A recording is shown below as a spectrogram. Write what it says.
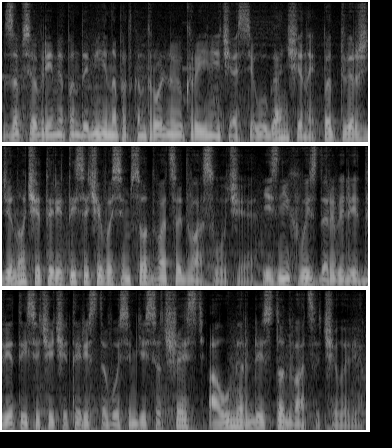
За все время пандемии на подконтрольной Украине части Луганщины подтверждено 4822 случая. Из них выздоровели 2486, а умерли 120 человек.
